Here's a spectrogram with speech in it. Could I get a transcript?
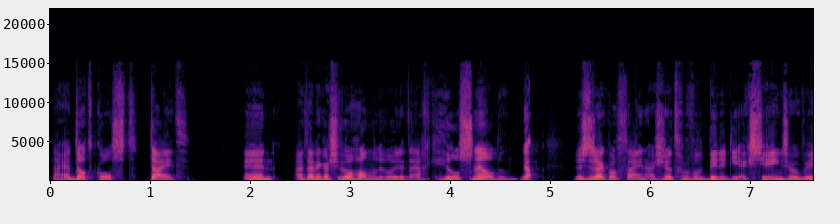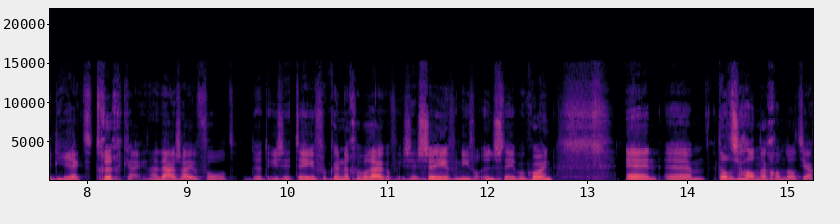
Nou ja, dat kost tijd. En uiteindelijk als je wil handelen, wil je dat eigenlijk heel snel doen. Ja. Dus het is eigenlijk wel fijn als je dat bijvoorbeeld binnen die exchange ook weer direct terugkrijgt. Nou, daar zou je bijvoorbeeld het UZT voor kunnen gebruiken, of UCC, of in ieder geval een stablecoin. En ehm, dat is handig, omdat ja,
